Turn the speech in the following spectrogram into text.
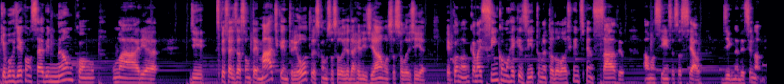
que Bourdieu concebe não como uma área de especialização temática, entre outras, como sociologia da religião ou sociologia econômica, mas sim como requisito metodológico indispensável a uma ciência social digna desse nome.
